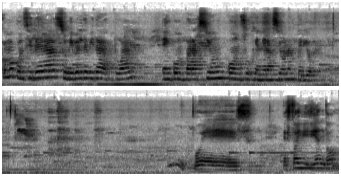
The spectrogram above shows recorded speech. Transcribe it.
¿Cómo considera su nivel de vida actual en comparación con su generación anterior? Pues estoy viviendo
